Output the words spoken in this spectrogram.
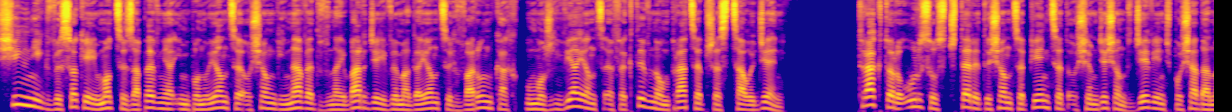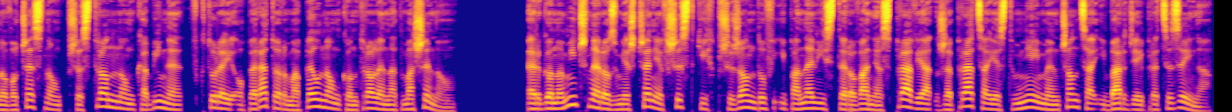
Silnik wysokiej mocy zapewnia imponujące osiągi nawet w najbardziej wymagających warunkach, umożliwiając efektywną pracę przez cały dzień. Traktor Ursus 4589 posiada nowoczesną, przestronną kabinę, w której operator ma pełną kontrolę nad maszyną. Ergonomiczne rozmieszczenie wszystkich przyrządów i paneli sterowania sprawia, że praca jest mniej męcząca i bardziej precyzyjna.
